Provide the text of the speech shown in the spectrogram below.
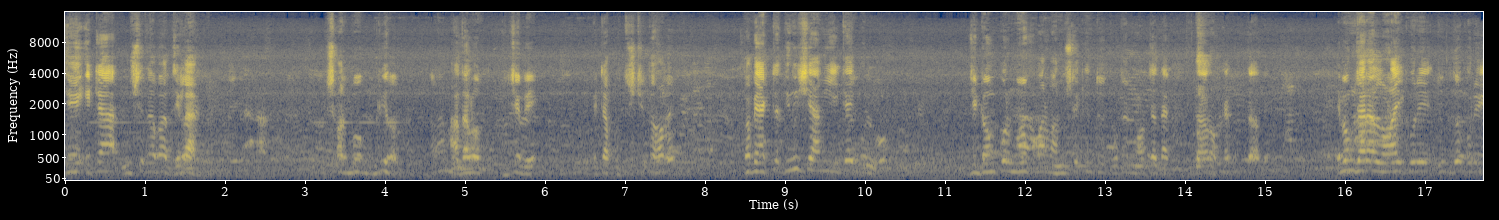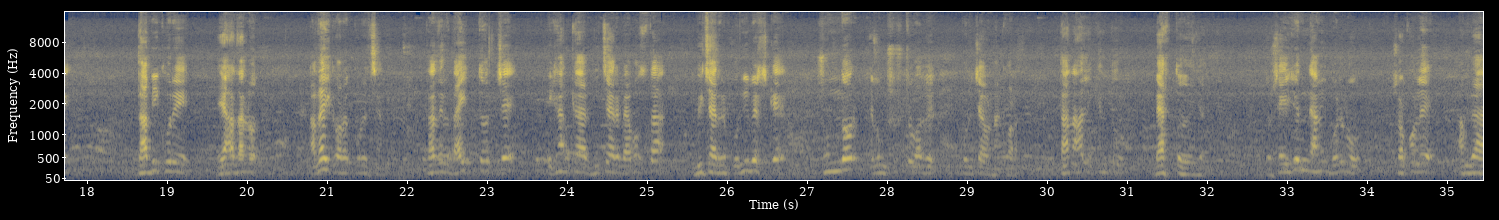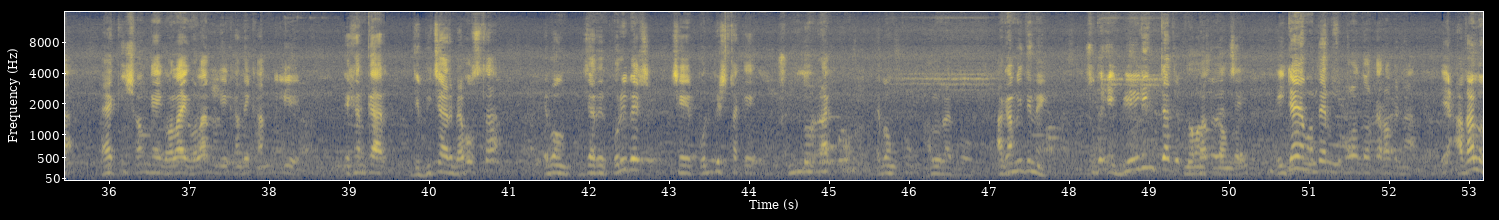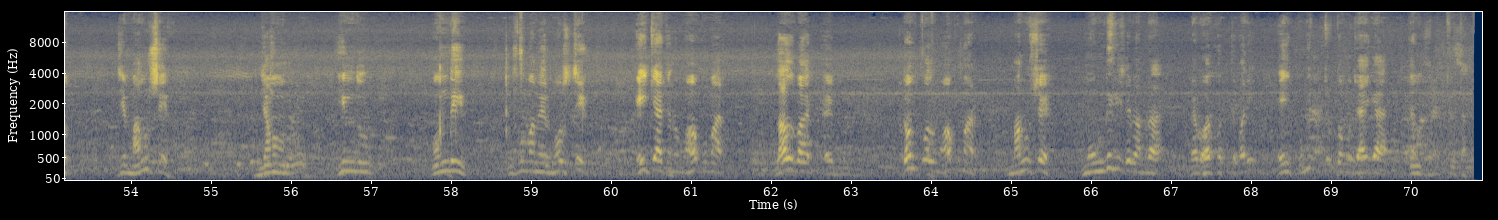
যে এটা মুর্শিদাবাদ জেলার সর্ববৃহৎ আদালত হিসেবে এটা প্রতিষ্ঠিত হবে। তবে একটা জিনিসে আমি এটাই বলব যে ডঙ্কল মহকুমার মানুষকে কিন্তু কোর্টের মর্যাদা রক্ষা করতে হবে। এবং যারা লড়াই করে, যুদ্ধ করে, দাবি করে এই আদালত আদায় করা করেছেন। তাদের দায়িত্ব হচ্ছে এখানকার বিচার ব্যবস্থা, বিচারের পরিবেশকে সুন্দর এবং সুষ্ঠুভাবে পরিচালনা করা। তা না হলে কিন্তু ব্যর্থ হয়ে যাবে। তো সেই জন্য আমি বলব, সকলে আমরা একই সঙ্গে গলায় গলা মিলিয়ে, কাঁধে কাঁধ মিলিয়ে এখানকার যে বিচার ব্যবস্থা এবং বিচারের পরিবেশ, সে পরিবেশটাকে সুন্দর রাখব এবং খুব ভালো রাখব। আগামী দিনে শুধু এই বিল্ডিংটা যে ভালো হয়েছে এইটাই আমাদের বলা দরকার হবে না। এই আদালত যে মানুষের যেমন হিন্দু মন্দির মুসলমানের মসজিদ এইটা যেন মহকুমার লালবাগ দমকল মহকুমার মানুষের মন্দির হিসেবে আমরা ব্যবহার করতে পারি এই পবিত্রতম জায়গা যেন পবিত্র থাকে।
